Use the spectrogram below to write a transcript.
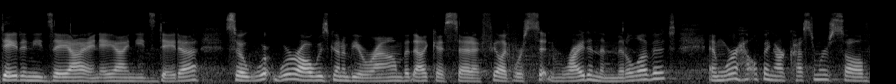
data needs AI and AI needs data. So we're, we're always going to be around, but like I said, I feel like we're sitting right in the middle of it and we're helping our customers solve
